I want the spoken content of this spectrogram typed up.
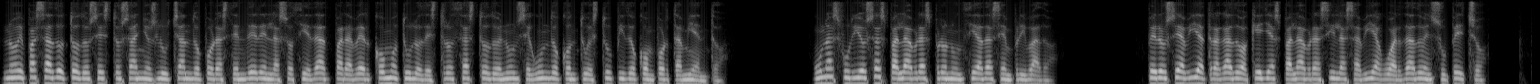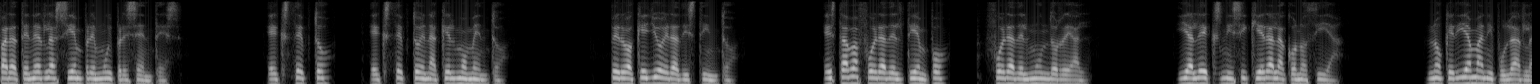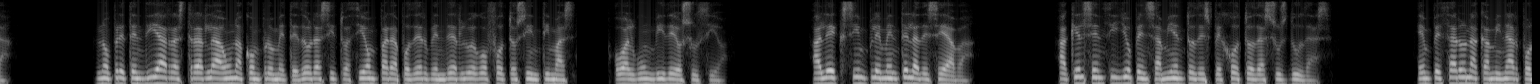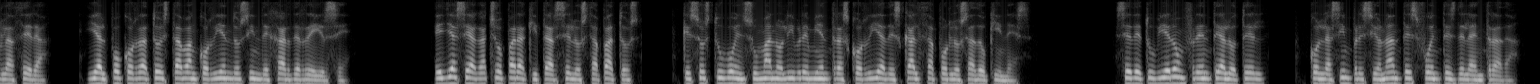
No he pasado todos estos años luchando por ascender en la sociedad para ver cómo tú lo destrozas todo en un segundo con tu estúpido comportamiento. Unas furiosas palabras pronunciadas en privado. Pero se había tragado aquellas palabras y las había guardado en su pecho, para tenerlas siempre muy presentes. Excepto, excepto en aquel momento. Pero aquello era distinto. Estaba fuera del tiempo, fuera del mundo real. Y Alex ni siquiera la conocía. No quería manipularla. No pretendía arrastrarla a una comprometedora situación para poder vender luego fotos íntimas, o algún vídeo sucio. Alex simplemente la deseaba. Aquel sencillo pensamiento despejó todas sus dudas. Empezaron a caminar por la acera, y al poco rato estaban corriendo sin dejar de reírse. Ella se agachó para quitarse los zapatos, que sostuvo en su mano libre mientras corría descalza por los adoquines. Se detuvieron frente al hotel, con las impresionantes fuentes de la entrada.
